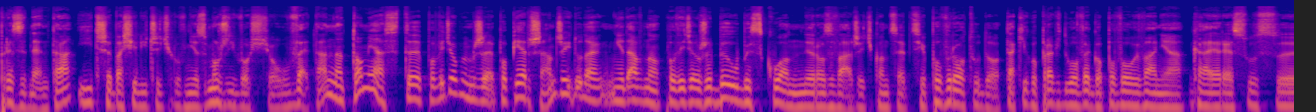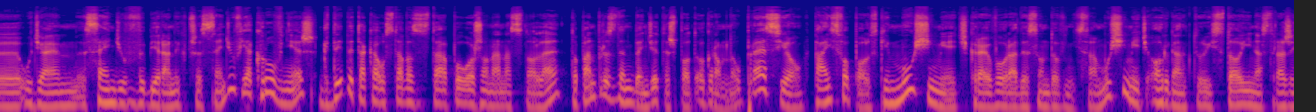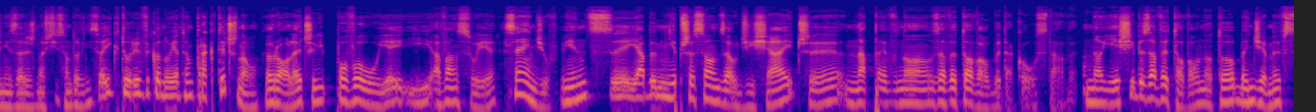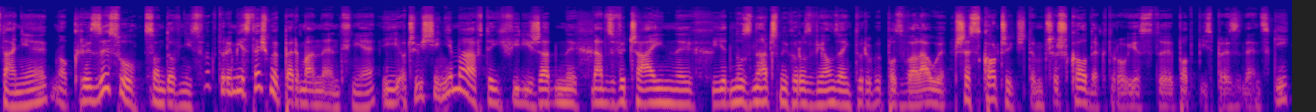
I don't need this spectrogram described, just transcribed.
prezydenta i trzeba się liczyć również z możliwością weta. Natomiast e, powiedziałbym, że po pierwsze, Andrzej Duda niedawno powiedział, że byłby skłonny rozważyć koncepcję powrotu do takiego prawidłowego powoływania KRS-u z e, udziałem sędziów wybieranych przez sędziów, jak również, gdyby taka ustawa została położona na stole, to pan prezydent będzie też pod ogromną presją. Państwo polskie musi mieć Krajową Radę Sądownictwa, musi mieć organ, który stoi na straży niezależności sądownictwa i który wykonuje tę praktyczną rolę, czyli powołuje i awansuje sędziów. Więc y, ja bym nie przesądzał dzisiaj, czy na pewno zawetowałby taką ustawę. No jeśli by zawetował, no to będziemy w stanie no, kryzysu sądownictwa, którym jesteśmy permanentnie i oczywiście nie ma w tej chwili żadnych nadzwyczajnych, jednoznacznych rozwiązań, które by pozwalały przeskoczyć tę przeszkodę, którą jest y, podpis prezydencki.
